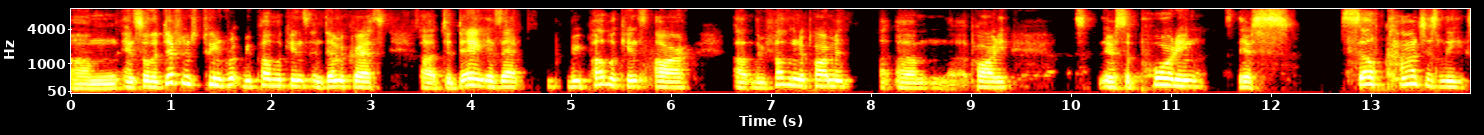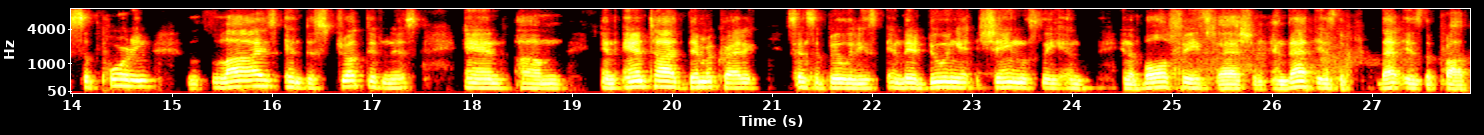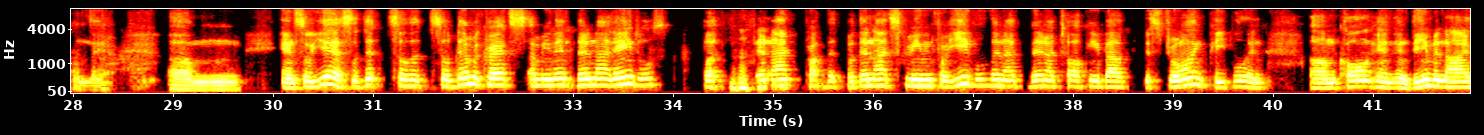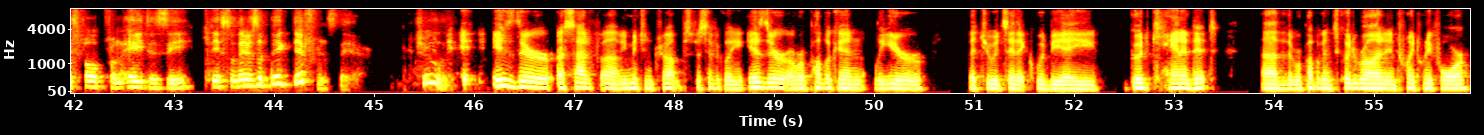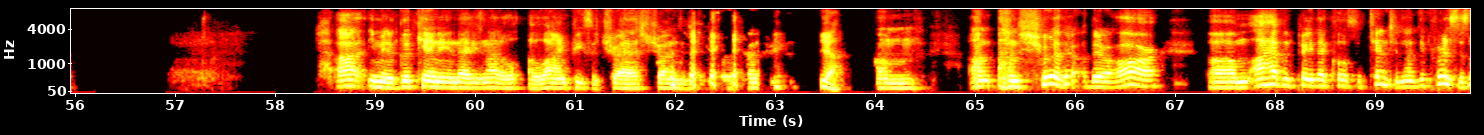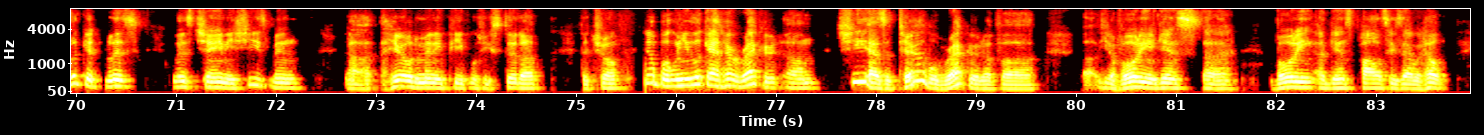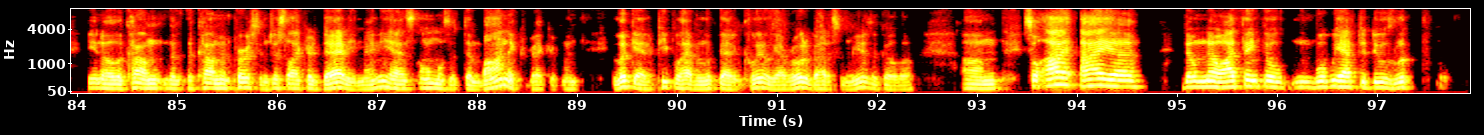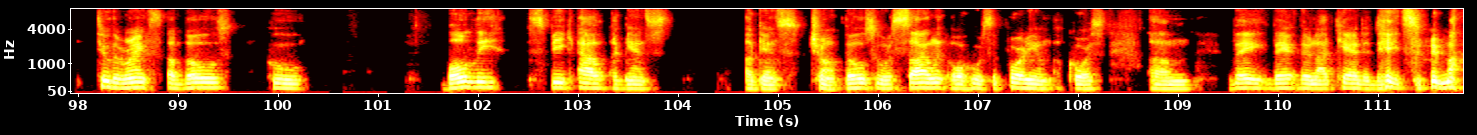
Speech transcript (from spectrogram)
Um, and so the difference between Republicans and Democrats uh, today is that Republicans are, uh, the Republican Department uh, um, Party, they're supporting, they're self-consciously supporting lies and destructiveness and um, and anti-democratic sensibilities, and they're doing it shamelessly and in a bald-faced fashion, and that is the that is the problem there. Um, and so yeah, so de- so the, so Democrats, I mean, they're, they're not angels, but they're not but they're not screaming for evil. They're not they're not talking about destroying people and um, call and, and demonize folk from A to Z. So there's a big difference there. Truly. Is there, aside from, uh, you mentioned Trump specifically, is there a Republican leader that you would say that would be a good candidate uh, that the Republicans could run in 2024? Uh, you mean a good candidate in that he's not a, a lying piece of trash trying to for the country? Yeah. Um, I'm, I'm sure there, there are, um, I haven't paid that close attention. Now, for instance, look at Liz Liz Cheney. She's been uh, a hero to many people. She stood up to Trump. You know, but when you look at her record, um, she has a terrible record of uh, uh, you know voting against uh, voting against policies that would help you know the common the, the, common person, just like her daddy. Man, he has almost a demonic record. When look at it, people haven't looked at it clearly. I wrote about it some years ago though. Um, so I I uh, don't know. I think the, what we have to do is look to the ranks of those who boldly speak out against against Trump. Those who are silent or who are supporting him, of course, um, they they they're not candidates in my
